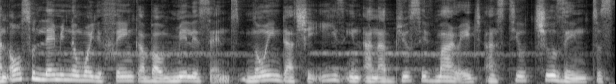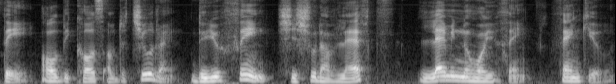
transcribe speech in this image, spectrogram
And also let me know what you think about Millicent knowing that she is in an abusive marriage and still choosing to stay, all because of the children. Do you think she should have left? Let me know what you think. Thank you.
